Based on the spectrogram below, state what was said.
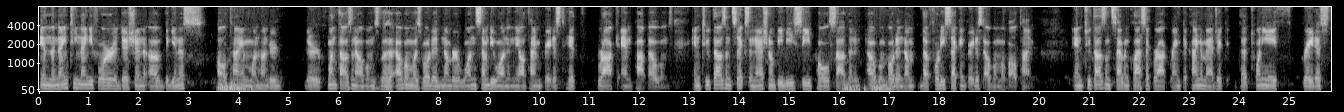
In the 1994 edition of the Guinness All Time 100 their 1000 albums. The album was voted number 171 in the all-time greatest hit rock and pop albums. In 2006, a national BBC poll saw the album voted num- the 42nd greatest album of all time. In 2007, Classic Rock ranked A Kind of Magic the 28th greatest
